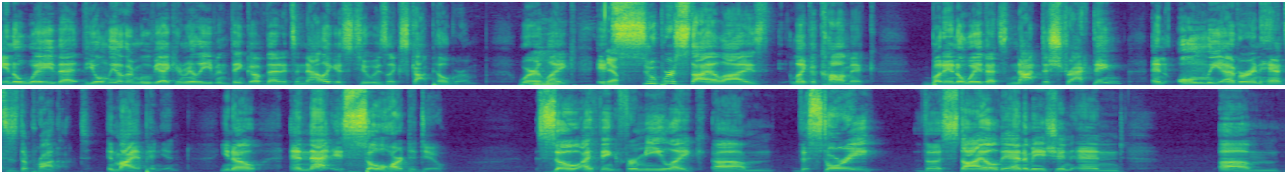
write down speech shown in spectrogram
in a way that the only other movie I can really even think of that it's analogous to is like Scott Pilgrim where like it's Yep. super stylized like a comic but in a way that's not distracting and only ever enhances the product in my opinion you know? And that is so hard to do. So i think for me like um the story the style the animation and um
